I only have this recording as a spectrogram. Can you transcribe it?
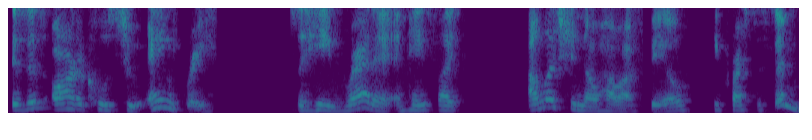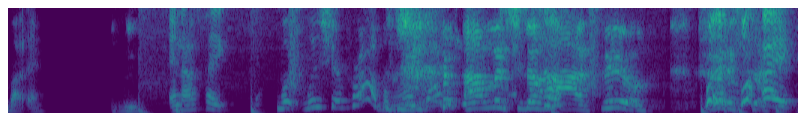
"Is this article too angry?" So he read it, and he's like, I'll let you know how I feel. He pressed the send button. Mm-hmm. And I was like, what, what's your problem? Like, I'll let you know how I feel. right,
